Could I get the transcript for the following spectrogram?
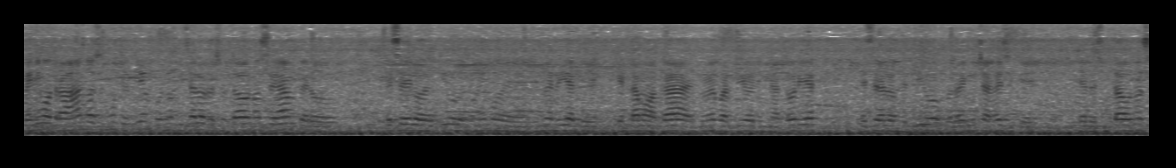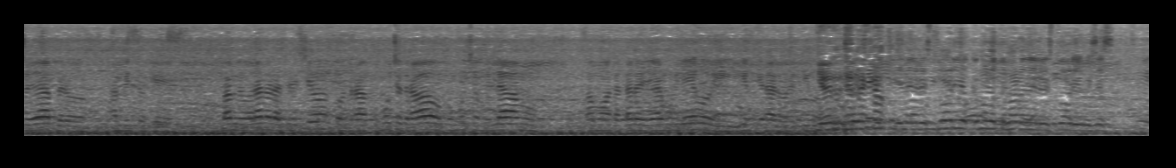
venimos trabajando hace mucho tiempo, ¿no? quizás los resultados no se dan, pero ese es el objetivo que tenemos desde el primer día que, que estamos acá, el primer partido de eliminatoria, ese era el objetivo, pero hay muchas veces que, que el resultado no se da, pero han visto que va mejorando la selección, con, tra- con mucho trabajo, con mucha humildad vamos, vamos a tratar de llegar muy lejos y eso que era el objetivo. ¿Y en el vestuario, cómo lo tomaron en el vestuario, Moisés? Sí,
